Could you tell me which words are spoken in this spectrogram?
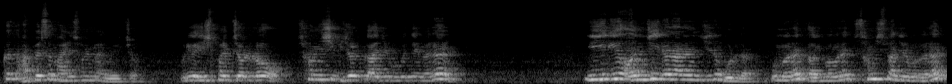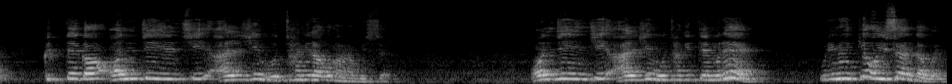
그건 앞에서 많이 설명하고 있죠. 우리가 28절로 32절까지 보게 되면은 이 일이 언제 일어나는지도 모른다. 보면은, 여기 보면은 33절 보면은 그때가 언제일지 알지 못함이라고 말하고 있어요. 언제인지 알지 못하기 때문에 우리는 깨어 있어야 한다고요.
